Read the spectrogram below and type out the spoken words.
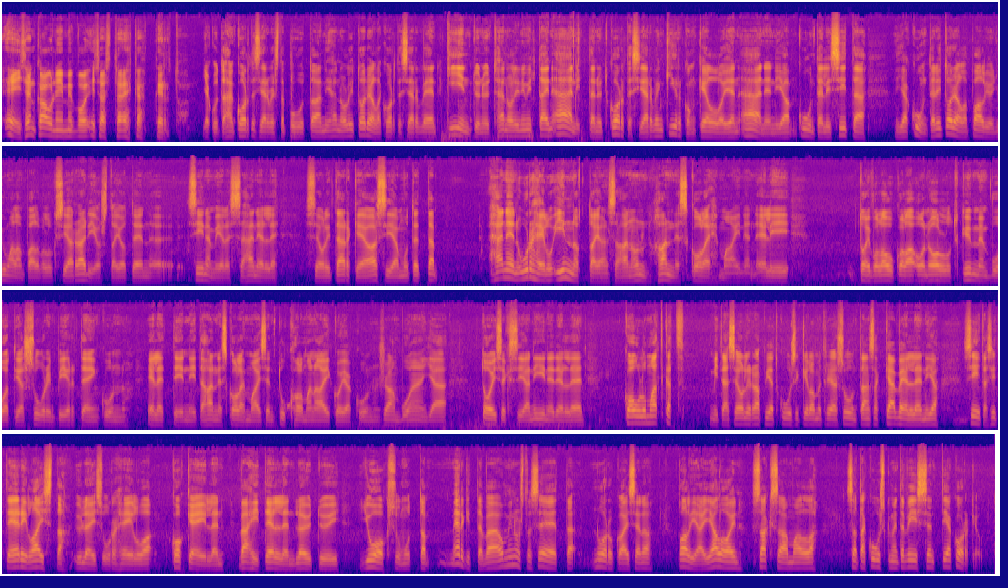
Ei sen kauniimmin voi isästä ehkä kertoa. Ja kun tähän Kortesjärvestä puhutaan, niin hän oli todella Kortesjärveen kiintynyt. Hän oli nimittäin äänittänyt Kortesjärven kirkon kellojen äänen ja kuunteli sitä ja kuunteli todella paljon Jumalan palveluksia radiosta, joten siinä mielessä hänelle se oli tärkeä asia, mutta että hänen urheiluinnottajansahan on Hannes Kolehmainen, eli Toivo Loukola on ollut kymmenvuotias suurin piirtein, kun elettiin niitä Hannes Kolemaisen Tukholman aikoja, kun Jean Bouin jää toiseksi ja niin edelleen. Koulumatkat, mitä se oli, rapiat kuusi kilometriä suuntaansa kävellen ja siitä sitten erilaista yleisurheilua kokeillen vähitellen löytyi juoksu, mutta merkittävää on minusta se, että nuorukaisena paljain jaloin saksaamalla 165 senttiä korkeutta.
